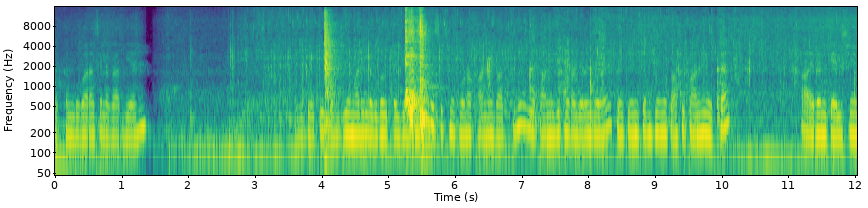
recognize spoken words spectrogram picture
ढक्कन दोबारा से लगा दिया है। देखिए सब्ज़ी हमारी लगभग तैयार है, बस इसमें थोड़ा पानी बाकी है। वो पानी भी थोड़ा जल जाएगा क्योंकि इन सब्जियों में काफ़ी पानी होता है। आयरन, कैल्शियम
